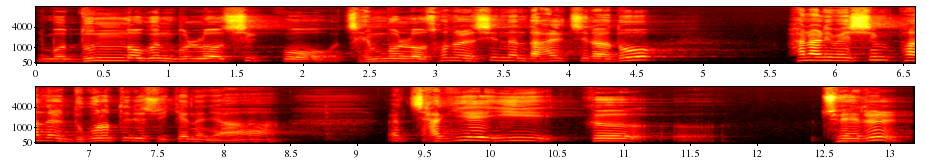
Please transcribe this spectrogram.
뭐 눈 녹은 물로 씻고 잿물로 손을 씻는다 할지라도 하나님의 심판을 누구로 드릴 수 있겠느냐? 그러니까 자기의 이 그 죄를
